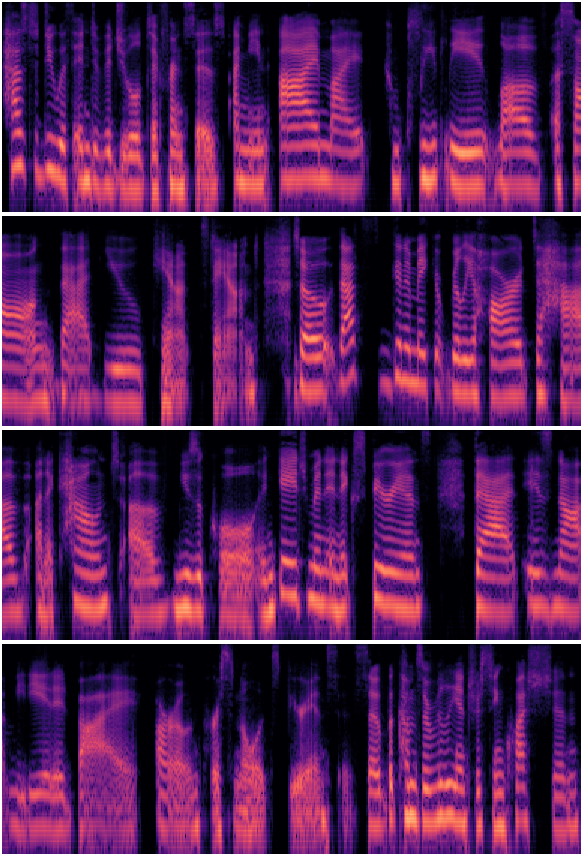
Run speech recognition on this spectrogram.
has to do with individual differences. I mean, I might completely love a song that you can't stand. So that's going to make it really hard to have an account of musical engagement and experience that is not mediated by our own personal experiences. So it becomes a really interesting question.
